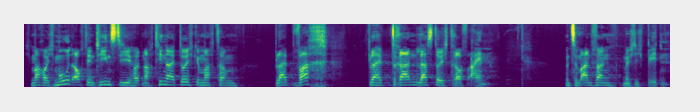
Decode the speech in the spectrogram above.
ich mache euch Mut, auch den Teens, die heute Nacht Teenheit durchgemacht haben, bleibt wach, bleibt dran, lasst euch drauf ein. Und zum Anfang möchte ich beten.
